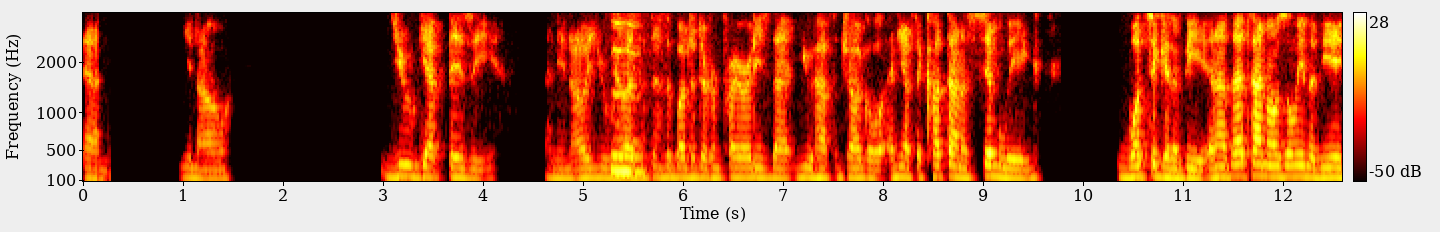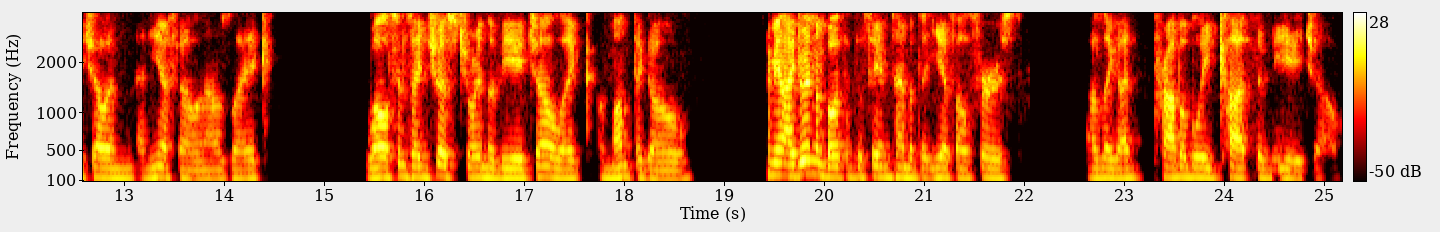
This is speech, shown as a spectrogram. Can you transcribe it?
and you know, you get busy and you know you realize Mhm. that there's a bunch of different priorities that you have to juggle and you have to cut down a sim league what's it going to be and at that time i was only in the vhl and, and efl and i was like well since i just joined the vhl like a month ago i mean i joined them both at the same time but the efl first i was like i'd probably cut the vhl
